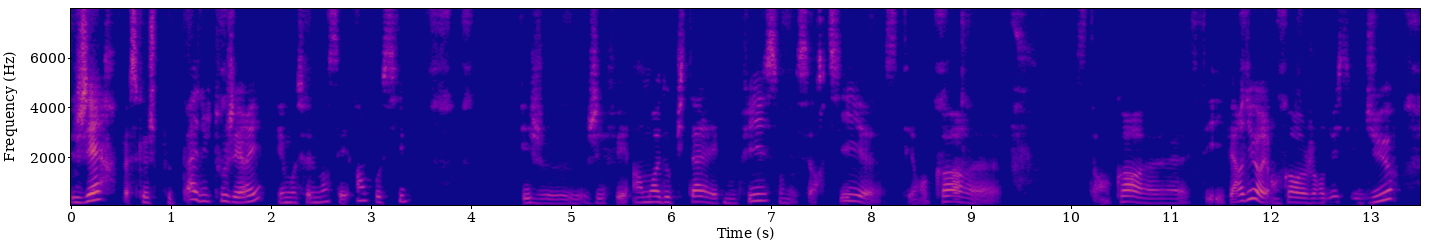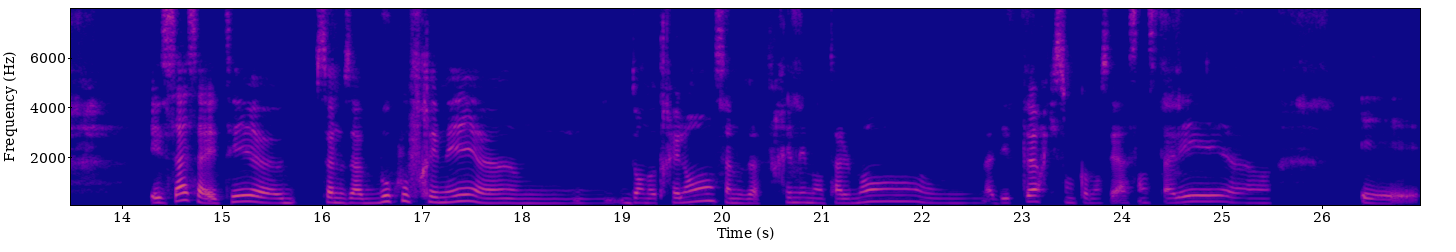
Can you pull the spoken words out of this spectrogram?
gère parce que je peux pas du tout gérer. Émotionnellement, c'est impossible. Et j'ai fait un mois d'hôpital avec mon fils, on est sorti, euh, c'était encore, euh, c'était encore, euh, c'était hyper dur. Et encore aujourd'hui, c'est dur. Et ça, ça a été, ça nous a beaucoup freiné dans notre élan, ça nous a freiné mentalement. On a des peurs qui sont commencées à s'installer. et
